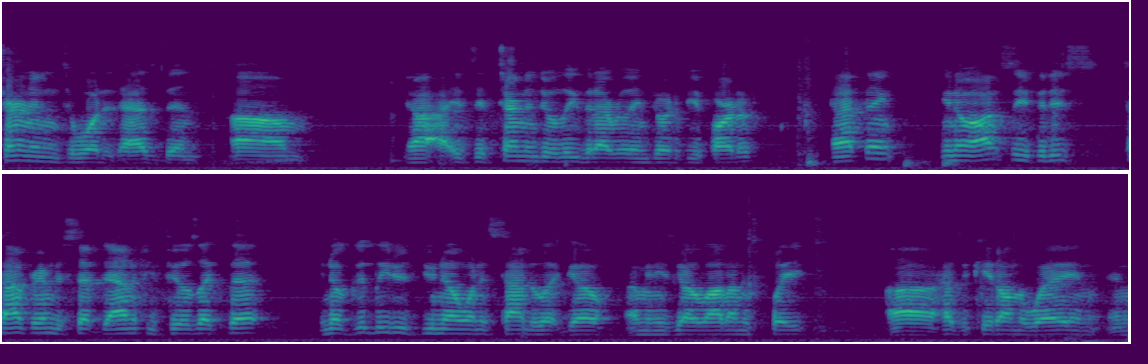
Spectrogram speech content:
turning into what it has been. Um, yeah, it, it turned into a league that I really enjoy to be a part of, and I think you know honestly, if it is time for him to step down, if he feels like that, you know, good leaders do know when it's time to let go. I mean, he's got a lot on his plate, uh, has a kid on the way, and, and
